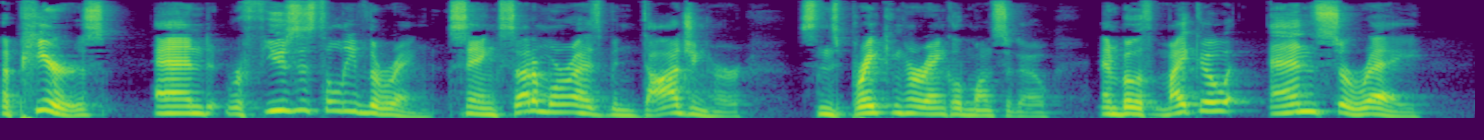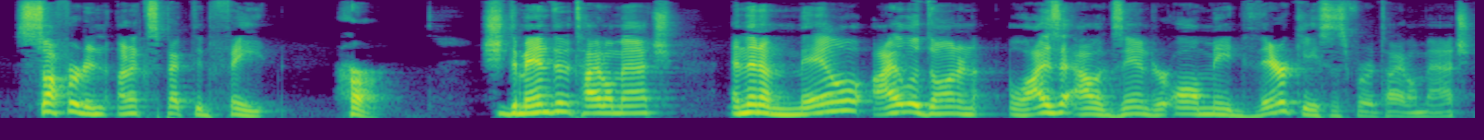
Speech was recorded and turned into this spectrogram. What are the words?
appears and refuses to leave the ring, saying Satomura has been dodging her since breaking her ankle months ago, and both Meiko and Sarray suffered an unexpected fate, her. She demanded a title match, and then Amale Isla Dawn and Eliza Alexander all made their cases for a title match.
